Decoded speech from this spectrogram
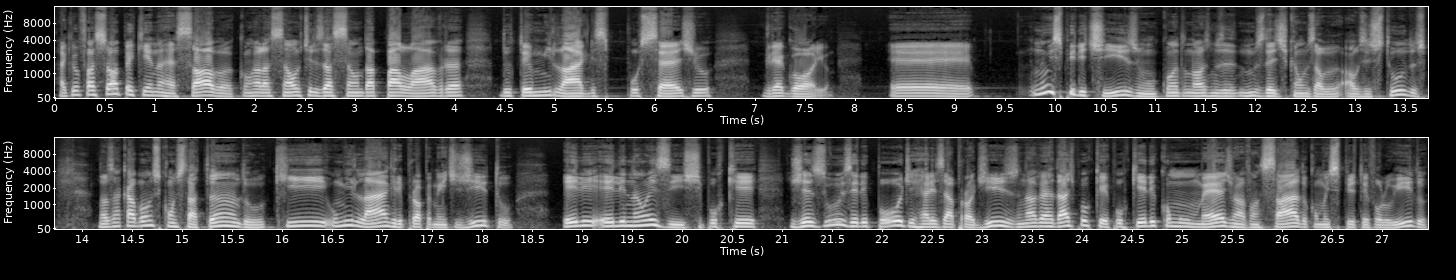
Aqui eu faço uma pequena ressalva com relação à utilização da palavra do termo milagres por Sérgio Gregório. É, no Espiritismo, quando nós nos dedicamos ao, aos estudos, nós acabamos constatando que o milagre propriamente dito ele, ele não existe, porque Jesus ele pôde realizar prodígios, na verdade, por quê? Porque ele, como um médium avançado, como espírito evoluído,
